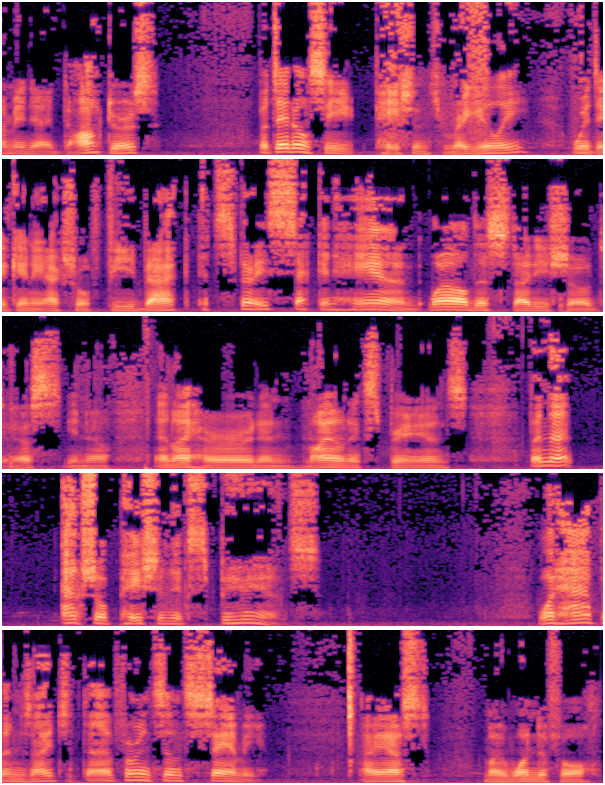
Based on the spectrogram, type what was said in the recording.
I mean, they're doctors, but they don't see patients regularly where they're getting actual feedback. It's very secondhand. Well, this study showed this, you know, and I heard and my own experience, but not actual patient experience. What happens? I, uh, for instance, SAMe. I asked my wonderful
